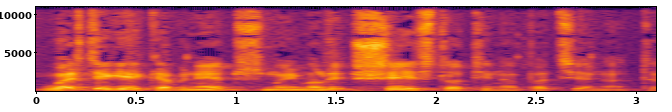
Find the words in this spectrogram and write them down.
u RTG kabinetu smo imali 600 pacijenata.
